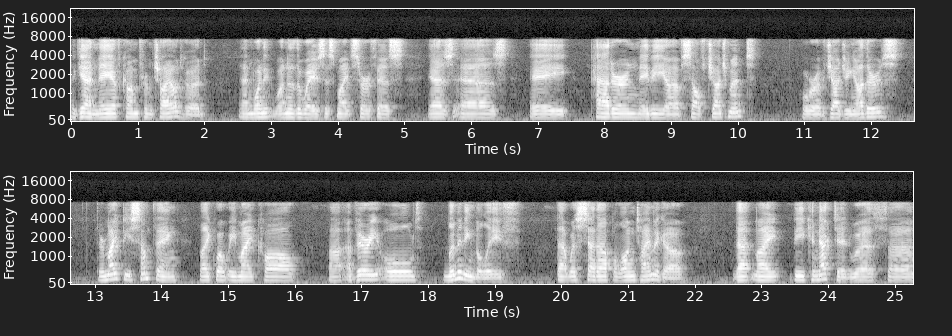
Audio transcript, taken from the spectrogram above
again, may have come from childhood. And one, one of the ways this might surface is as a pattern maybe of self judgment or of judging others. There might be something like what we might call uh, a very old limiting belief that was set up a long time ago that might be connected with uh,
